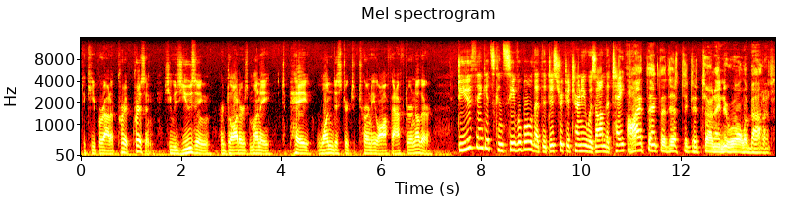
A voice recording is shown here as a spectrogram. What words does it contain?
to keep her out of pr prison. She was using her daughter's money to pay one district attorney off after another. Do you think it's conceivable that the district attorney was on the take? I think the district attorney knew all about it.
